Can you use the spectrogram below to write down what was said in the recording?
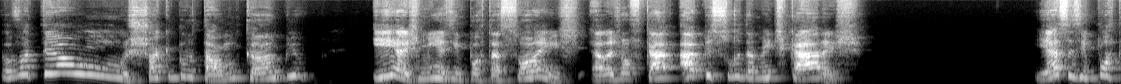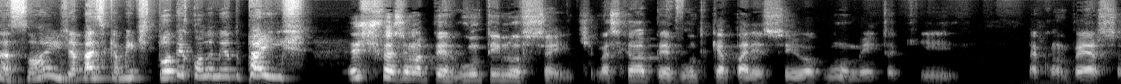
Eu vou ter um choque brutal no câmbio e as minhas importações, elas vão ficar absurdamente caras. E essas importações é basicamente toda a economia do país. Deixa eu te fazer uma pergunta inocente, mas que é uma pergunta que apareceu em algum momento aqui na conversa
